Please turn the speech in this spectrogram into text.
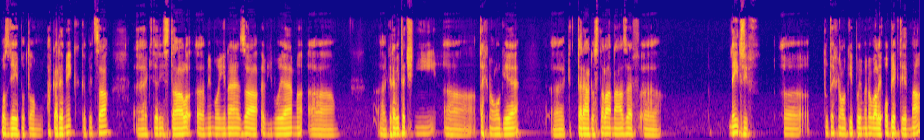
později potom akademik Kapica, který stál mimo jiné za vývojem gravitační technologie, která dostala název nejdřív tu technologii pojmenovali Objekt 1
